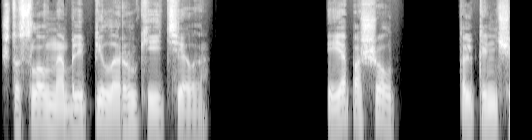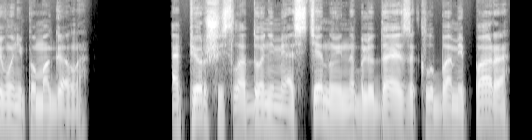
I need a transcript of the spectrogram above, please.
что словно облепила руки и тело. И я пошел, только ничего не помогало. Опершись ладонями о стену и наблюдая за клубами пара,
